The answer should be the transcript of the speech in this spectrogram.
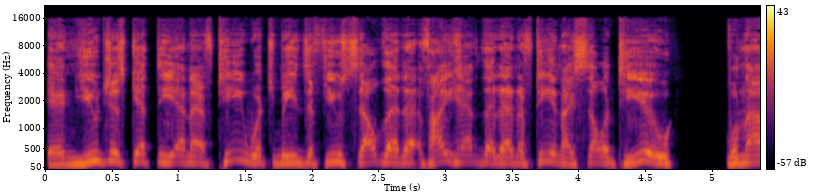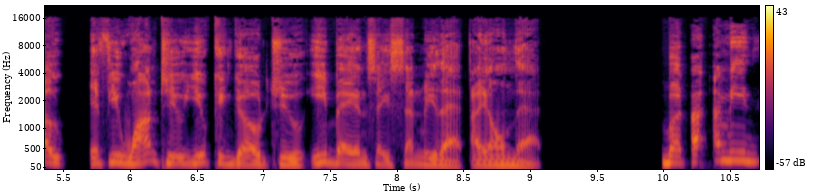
And you just get the NFT, which means if you sell that, if I have that NFT and I sell it to you, well, now if you want to, you can go to eBay and say, send me that. I own that. But I, mean,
